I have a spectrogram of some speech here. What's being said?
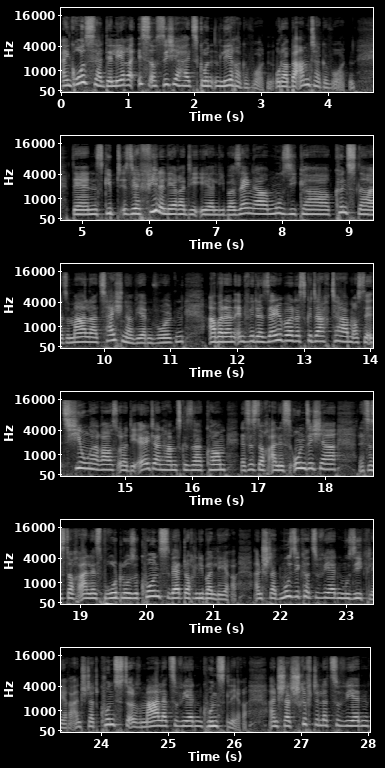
Ein Großteil der Lehrer ist aus Sicherheitsgründen Lehrer geworden oder Beamter geworden. Denn es gibt sehr viele Lehrer, die eher lieber Sänger, Musiker, Künstler, also Maler, Zeichner werden wollten, aber dann entweder selber das gedacht haben aus der Erziehung heraus oder die Eltern haben es gesagt, komm, das ist doch alles unsicher, das ist doch alles brotlose Kunst, werd doch lieber Lehrer. Anstatt Musiker zu werden, Musiklehrer. Anstatt Kunst, also Maler zu werden, Kunstlehrer. Anstatt Schriftsteller zu werden,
